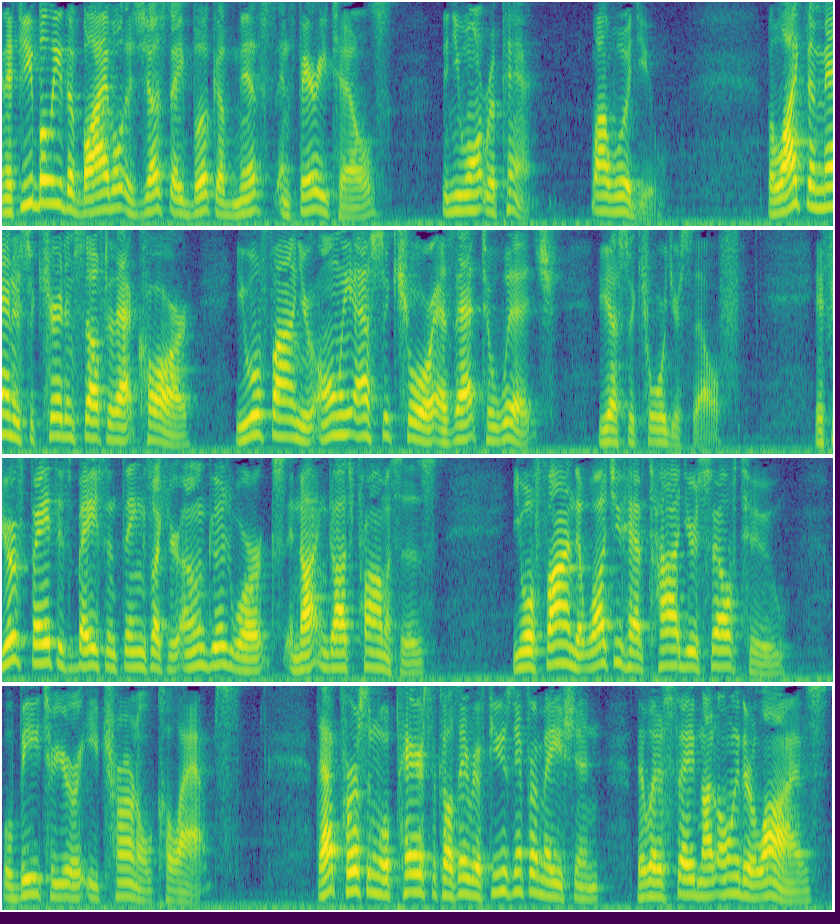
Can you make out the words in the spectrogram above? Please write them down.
And if you believe the Bible is just a book of myths and fairy tales, then you won't repent. Why would you? But like the man who secured himself to that car, you will find you're only as secure as that to which you have secured yourself. If your faith is based in things like your own good works and not in God's promises, you will find that what you have tied yourself to will be to your eternal collapse. That person will perish because they refused information that would have saved not only their lives,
